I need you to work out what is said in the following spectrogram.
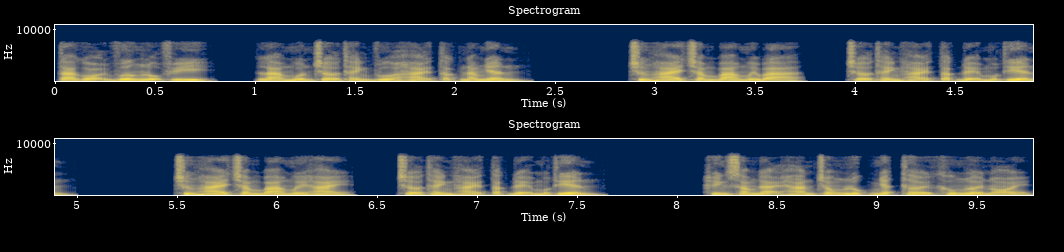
ta gọi vương lộ phi, là muốn trở thành vua hải tặc nam nhân. Chương hai trăm ba mươi ba, trở thành hải tặc đệ một thiên. Chương hai trăm ba mươi hai, trở thành hải tặc đệ một thiên. Hình xăm đại hán trong lúc nhất thời không lời nói,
